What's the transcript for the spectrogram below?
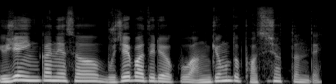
유죄 인간에서 무죄 받으려고 안경도 벗으셨던데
